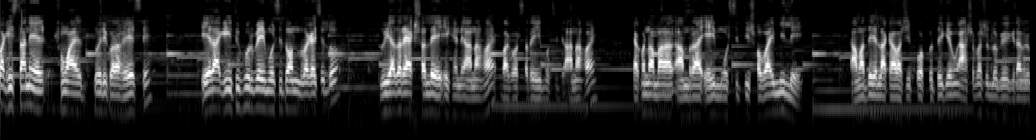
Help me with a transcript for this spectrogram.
পাকিস্তানের সময় তৈরি করা হয়েছে। এর আগে ইতিপূর্বে এই মসজিদ অন্য জায়গায় ছিল দুই হাজার এক সালে এখানে আনা হয় বাগুয়ারসরে এই মসজিদে আনা হয়। এখন আমরা আমরা এই মসজিদটি সবাই মিলে আমাদের এলাকাবাসীর পক্ষ থেকে এবং আশেপাশের লোকের গ্রামের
